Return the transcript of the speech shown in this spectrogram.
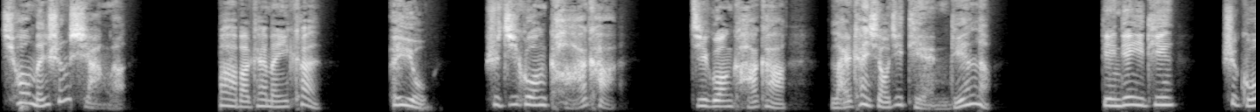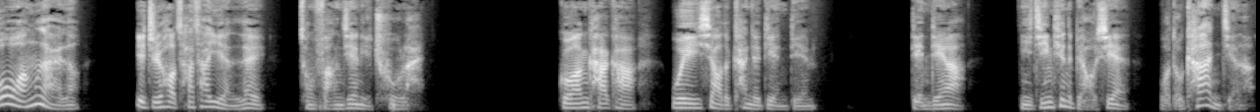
敲门声响了，爸爸开门一看，哎呦，是激光卡卡，激光卡卡来看小鸡点点了。点点一听是国王来了，也只好擦擦眼泪，从房间里出来。国王卡卡微笑的看着点点，点点啊，你今天的表现我都看见了，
